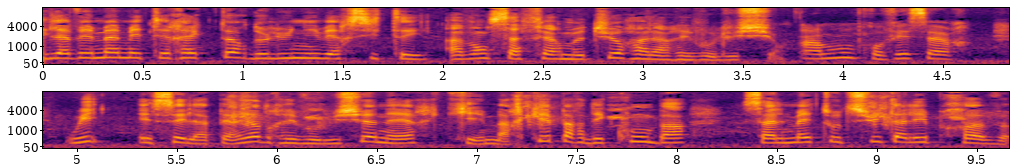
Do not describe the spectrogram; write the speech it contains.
Il avait même été recteur de l'université avant sa fermeture à la Révolution. Un bon professeur. Oui, et c'est la période révolutionnaire qui est marquée par des combats. Ça le met tout de suite à l'épreuve.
